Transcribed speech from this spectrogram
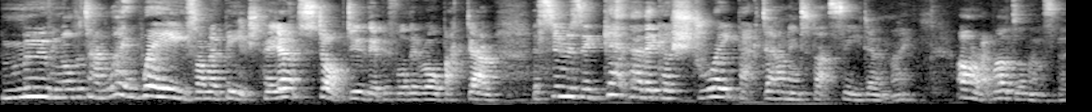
moving all the time, like waves on a beach. They don't stop, do they, before they roll back down. As soon as they get there, they go straight back down into that sea, don't they? All right, well done, Elspeth.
